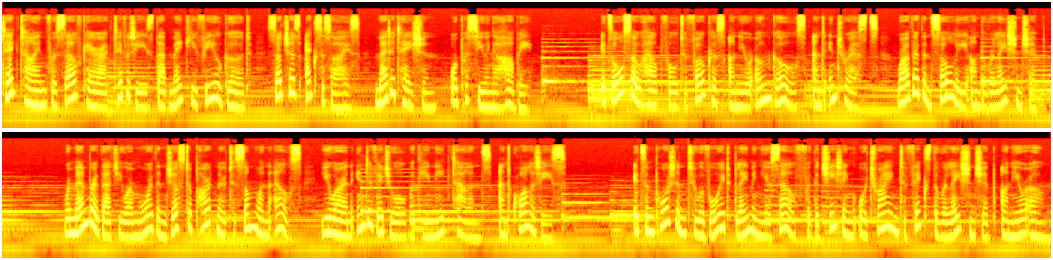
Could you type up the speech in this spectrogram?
Take time for self care activities that make you feel good, such as exercise, meditation, or pursuing a hobby. It's also helpful to focus on your own goals and interests rather than solely on the relationship. Remember that you are more than just a partner to someone else, you are an individual with unique talents and qualities. It's important to avoid blaming yourself for the cheating or trying to fix the relationship on your own.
